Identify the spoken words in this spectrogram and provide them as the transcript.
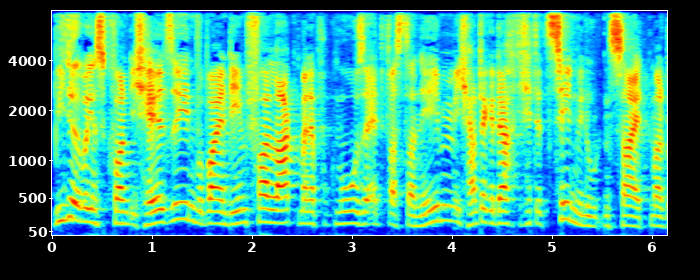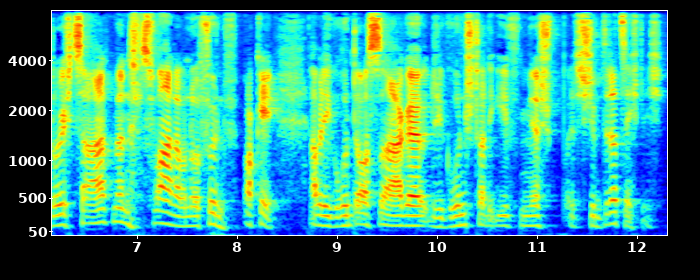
Wieder übrigens konnte ich hell sehen, wobei in dem Fall lag meine Prognose etwas daneben. Ich hatte gedacht, ich hätte zehn Minuten Zeit, mal durchzuatmen. Es waren aber nur fünf. Okay, aber die Grundaussage, die Grundstrategie von mir stimmte tatsächlich.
